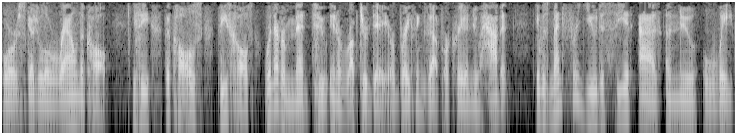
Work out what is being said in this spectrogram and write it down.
or schedule around the call. You see, the calls, these calls, were never meant to interrupt your day or break things up or create a new habit. It was meant for you to see it as a new weight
